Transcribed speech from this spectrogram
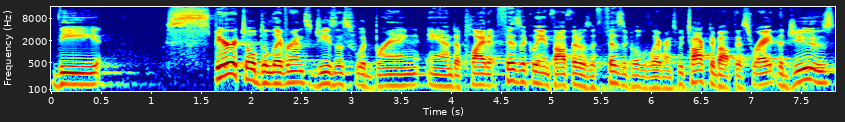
the spiritual deliverance Jesus would bring and applied it physically and thought that it was a physical deliverance. We talked about this, right? The Jews,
